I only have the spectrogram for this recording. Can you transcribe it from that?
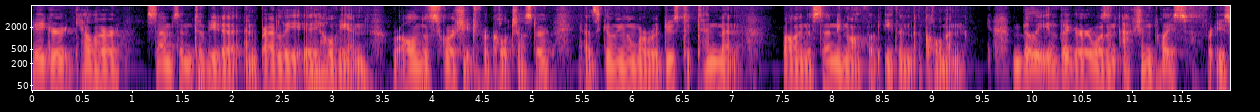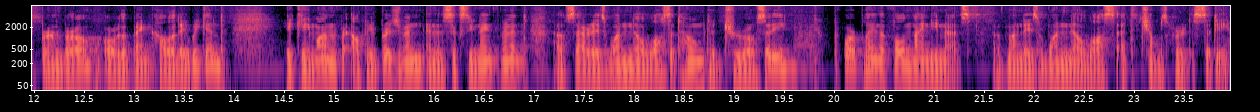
Jaeger Kelleher, Samson Tovide, and Bradley Ihionvien were all on the score sheet for Colchester, as Gillingham were reduced to 10 men following the sending off of Ethan Coleman. Billy Vigar was in action twice for Eastbourne Borough over the bank holiday weekend. He came on for Alfie Bridgman in the 69th minute of Saturday's 1 0 loss at home to Truro City, before playing the full 90 minutes of Monday's 1 0 loss at Chelmsford City.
